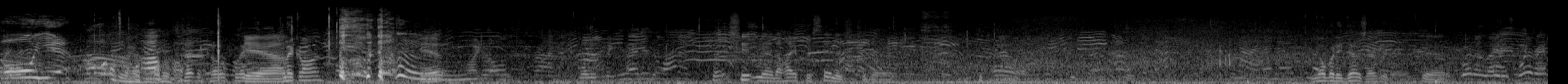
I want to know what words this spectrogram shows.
Oh yeah. Is that the code flick, Yeah. flick on? Yep. Not shooting at a high percentage today. Nobody does every day. Yeah. Win it, ladies. Win it.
